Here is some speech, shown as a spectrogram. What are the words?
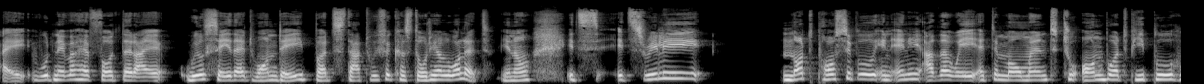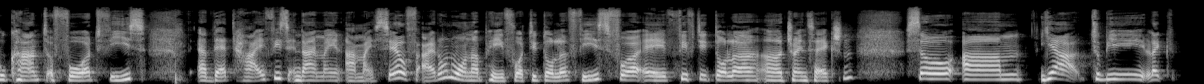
I would never have thought that I will say that one day, but start with a custodial wallet. You know, it's it's really not possible in any other way at the moment to onboard people who can't afford fees at that high fees. And I mean, I myself, I don't want to pay $40 fees for a $50 uh, transaction. So, um, yeah, to be like,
